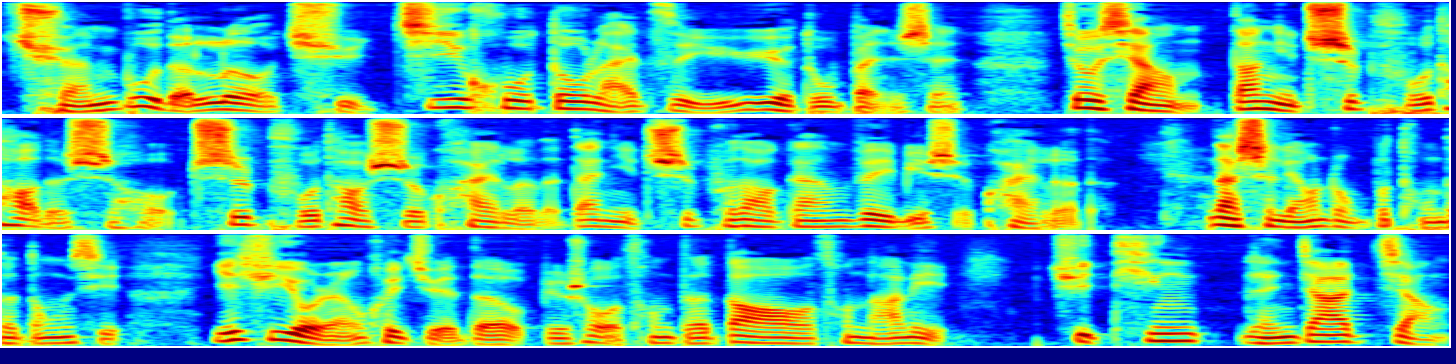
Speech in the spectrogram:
全部的乐趣几乎都来自于阅读本身。就像当你吃葡萄的时候，吃葡萄是快乐的，但你吃葡萄干未必是快乐的。那是两种不同的东西。也许有人会觉得，比如说我从得到从哪里去听人家讲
